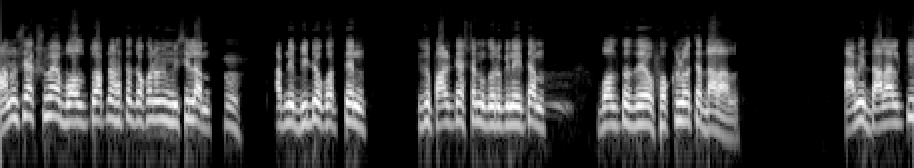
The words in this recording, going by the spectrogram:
মানুষে- এক সময় বলতো আপনার হাতে যখন আমি মিছিলাম হুম। আপনি ভিডিও করতেন কিছু পাল্টে আসতে আমি গরু কিনে দিতাম বলতো যে ফখরুল হচ্ছে দালাল। আমি দালাল কি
